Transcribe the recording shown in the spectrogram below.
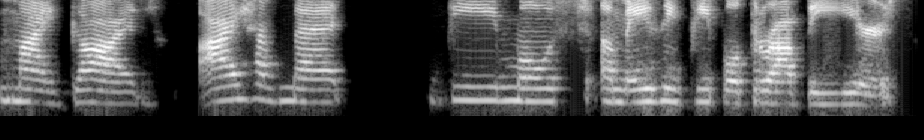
my god. I have met the most amazing people throughout the years.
